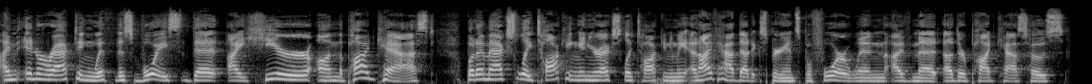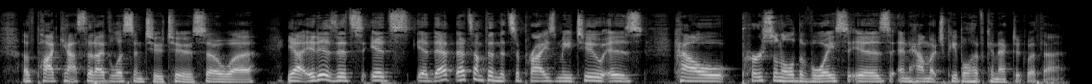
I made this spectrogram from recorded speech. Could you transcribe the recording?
I'm interacting with this voice that I hear on the podcast, but I'm actually talking and you're actually talking to me. And I've had that experience before when I've met other podcast hosts of podcasts that I've listened to too. So, uh, yeah, it is. It's, it's, yeah, that, that's something that surprised me too is how personal the voice is and how much people have connected with that.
